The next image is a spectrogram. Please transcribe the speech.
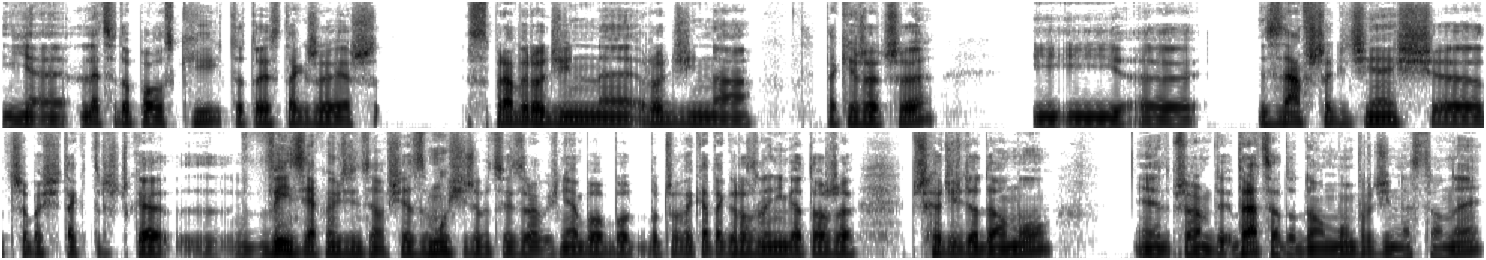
je, lecę do Polski, to to jest tak, że wiesz, sprawy rodzinne, rodzina, takie rzeczy i, i e, zawsze gdzieś e, trzeba się tak troszeczkę e, wyjść z jakąś inicjatywą, się zmusi, żeby coś zrobić, nie? Bo, bo, bo człowieka tak rozleniwia to, że przychodzi do domu, e, przepraszam, wraca do domu w rodzinne strony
